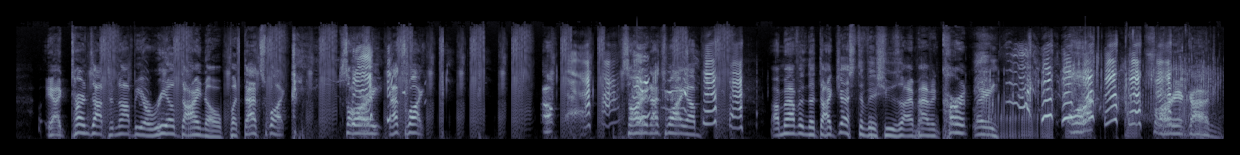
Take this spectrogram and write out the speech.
yeah, it turns out to not be a real dino, but that's why. Sorry, that's why. Oh, sorry, that's why I'm. I'm having the digestive issues I'm having currently. Oh, sorry again.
